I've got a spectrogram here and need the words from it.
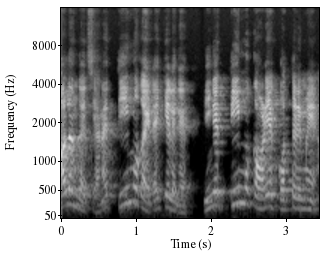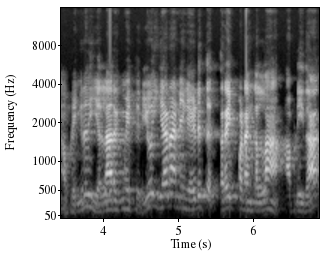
ஆளுங்கட்சியான திமுக கிட்ட கேளுங்க. நீங்க திமுகவுடைய கொத்தடிமை அப்படிங்கிறது எல்லாருக்குமே தெரியும். ஏன்னா நீங்க எடுத்த திரைப்படங்கள்லாம் அப்படிதான்.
